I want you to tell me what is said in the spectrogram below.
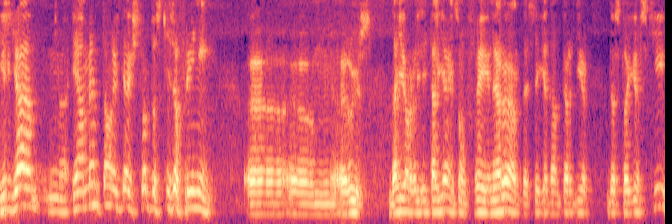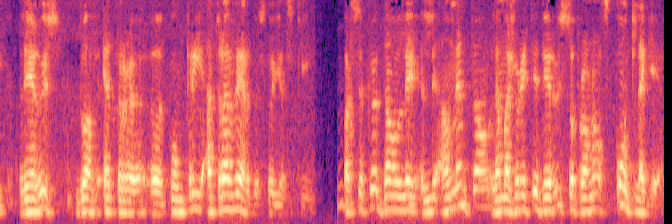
il y a, et en même temps, il y a une sorte de schizophrénie euh, euh, russe. D'ailleurs, les Italiens, ils ont fait une erreur d'essayer d'interdire Dostoïevski. Les Russes doivent être euh, compris à travers Dostoïevski. Parce que dans les, en même temps, la majorité des Russes se prononcent contre la guerre.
